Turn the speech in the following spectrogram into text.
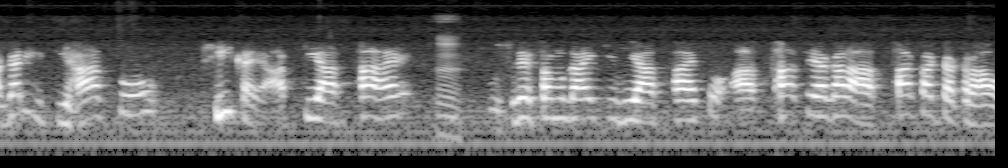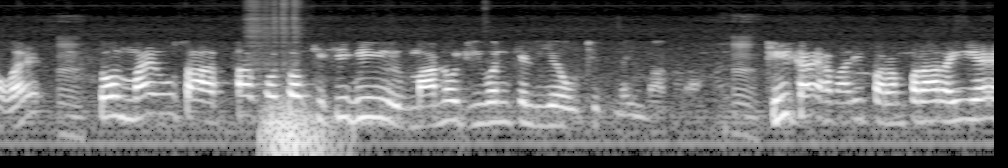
अगर इतिहास को ठीक है आपकी आस्था है दूसरे समुदाय की भी आस्था है तो आस्था से अगर आस्था का टकराव है तो मैं उस आस्था को तो किसी भी मानव जीवन के लिए उचित नहीं मानता। ठीक है हमारी परंपरा रही है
